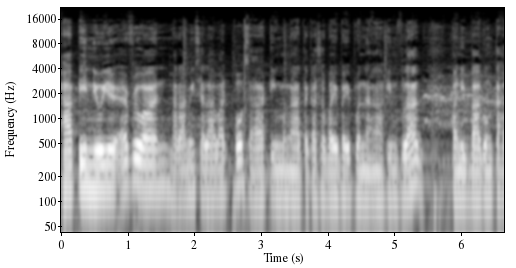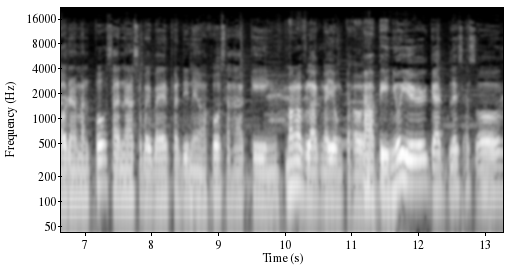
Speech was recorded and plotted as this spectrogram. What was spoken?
Happy New Year everyone! Maraming salamat po sa aking mga taga-subaybay po ng aking vlog. Panibagong taon na naman po. Sana subaybayan pa din ako sa aking mga vlog ngayong taon. Happy New Year! God bless us all!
